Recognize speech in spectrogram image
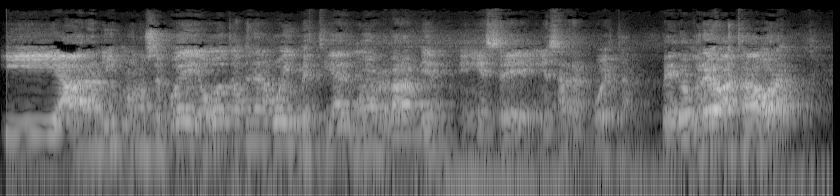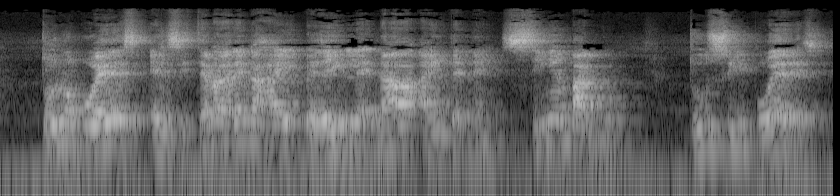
Y ahora mismo no se puede. Yo de todas maneras voy a investigar y me voy a preparar bien en, ese, en esa respuesta. Pero creo hasta ahora, tú no puedes, el sistema que tengas ahí, pedirle nada a internet. Sin embargo, tú sí puedes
